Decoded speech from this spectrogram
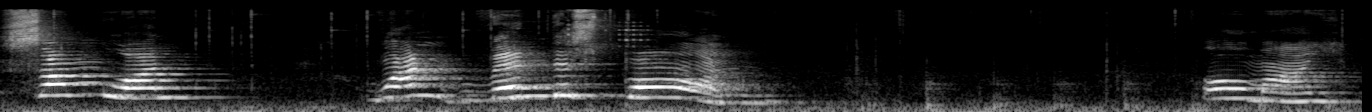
someone one when they spawn. Oh my.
